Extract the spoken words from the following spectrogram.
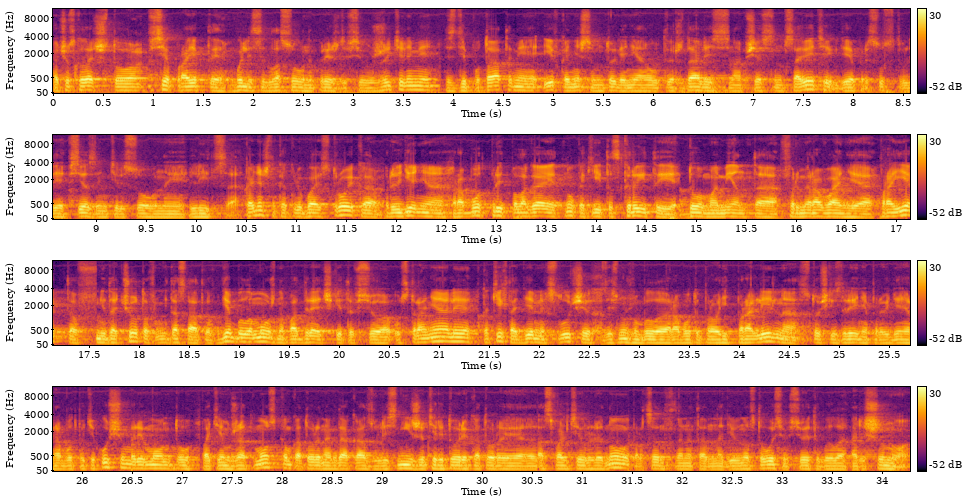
Хочу сказать, что все проекты были согласованы прежде всего с жителями, с депутатами, и в конечном итоге они утверждались на общественном совете, где присутствовали все заинтересованные лица. Конечно, как любая стройка, проведение работ предполагает ну, какие-то скрытые до момента формирования проектов, недочетов, недостатков. Где было можно, подрядчики это все устраняли. В каких-то отдельных случаях здесь нужно было работы проводить параллельно с точки зрения проведения работ по текущему ремонту, по тем же отмосткам, которые иногда оказывались ниже территории, которые асфальтировали новые, процентов, наверное, там на 98 все это было решено.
